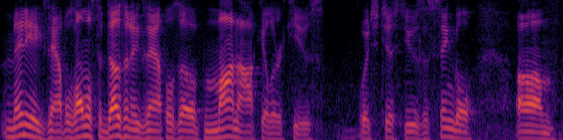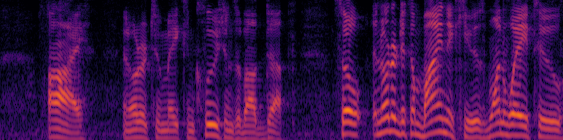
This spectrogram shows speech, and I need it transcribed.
many examples almost a dozen examples of monocular cues which just use a single um, eye in order to make conclusions about depth. So, in order to combine the cues one way to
